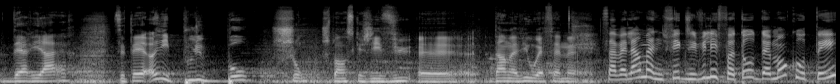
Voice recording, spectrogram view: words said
derrière. C'était un des plus beaux shows, je pense, que j'ai vu euh, dans ma vie au FME. Ça avait l'air magnifique. J'ai vu les photos. De mon côté,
